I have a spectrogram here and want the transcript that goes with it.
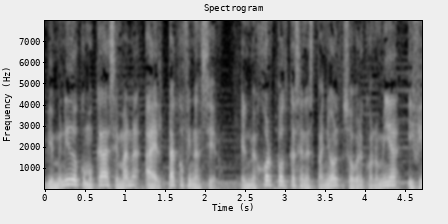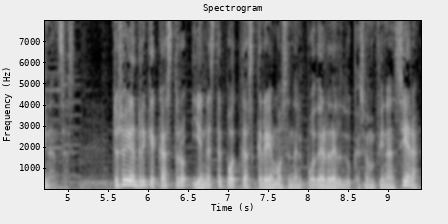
Bienvenido como cada semana a El Taco Financiero, el mejor podcast en español sobre economía y finanzas. Yo soy Enrique Castro y en este podcast creemos en el poder de la educación financiera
